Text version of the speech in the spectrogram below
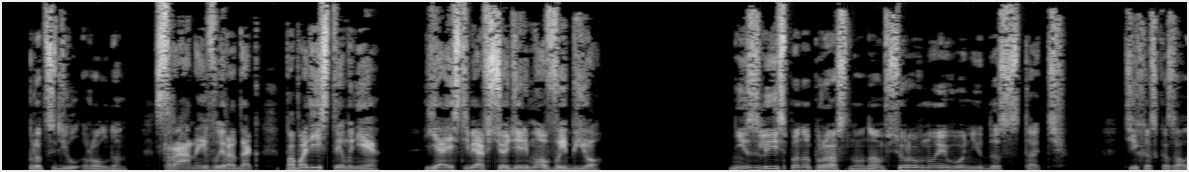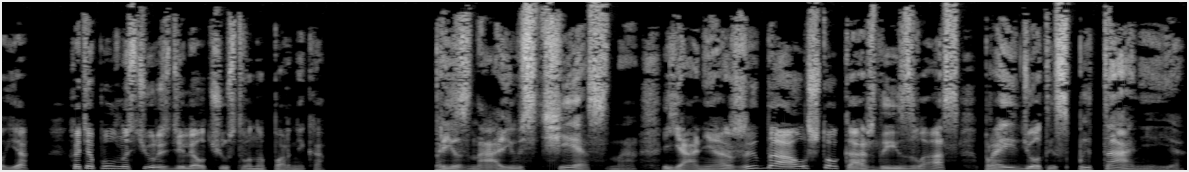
— процедил Ролдон. «Сраный выродок! Попадись ты мне! Я из тебя все дерьмо выбью!» Не злись понапрасну, нам все равно его не достать, — тихо сказал я, хотя полностью разделял чувства напарника. Признаюсь честно, я не ожидал, что каждый из вас пройдет испытание.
